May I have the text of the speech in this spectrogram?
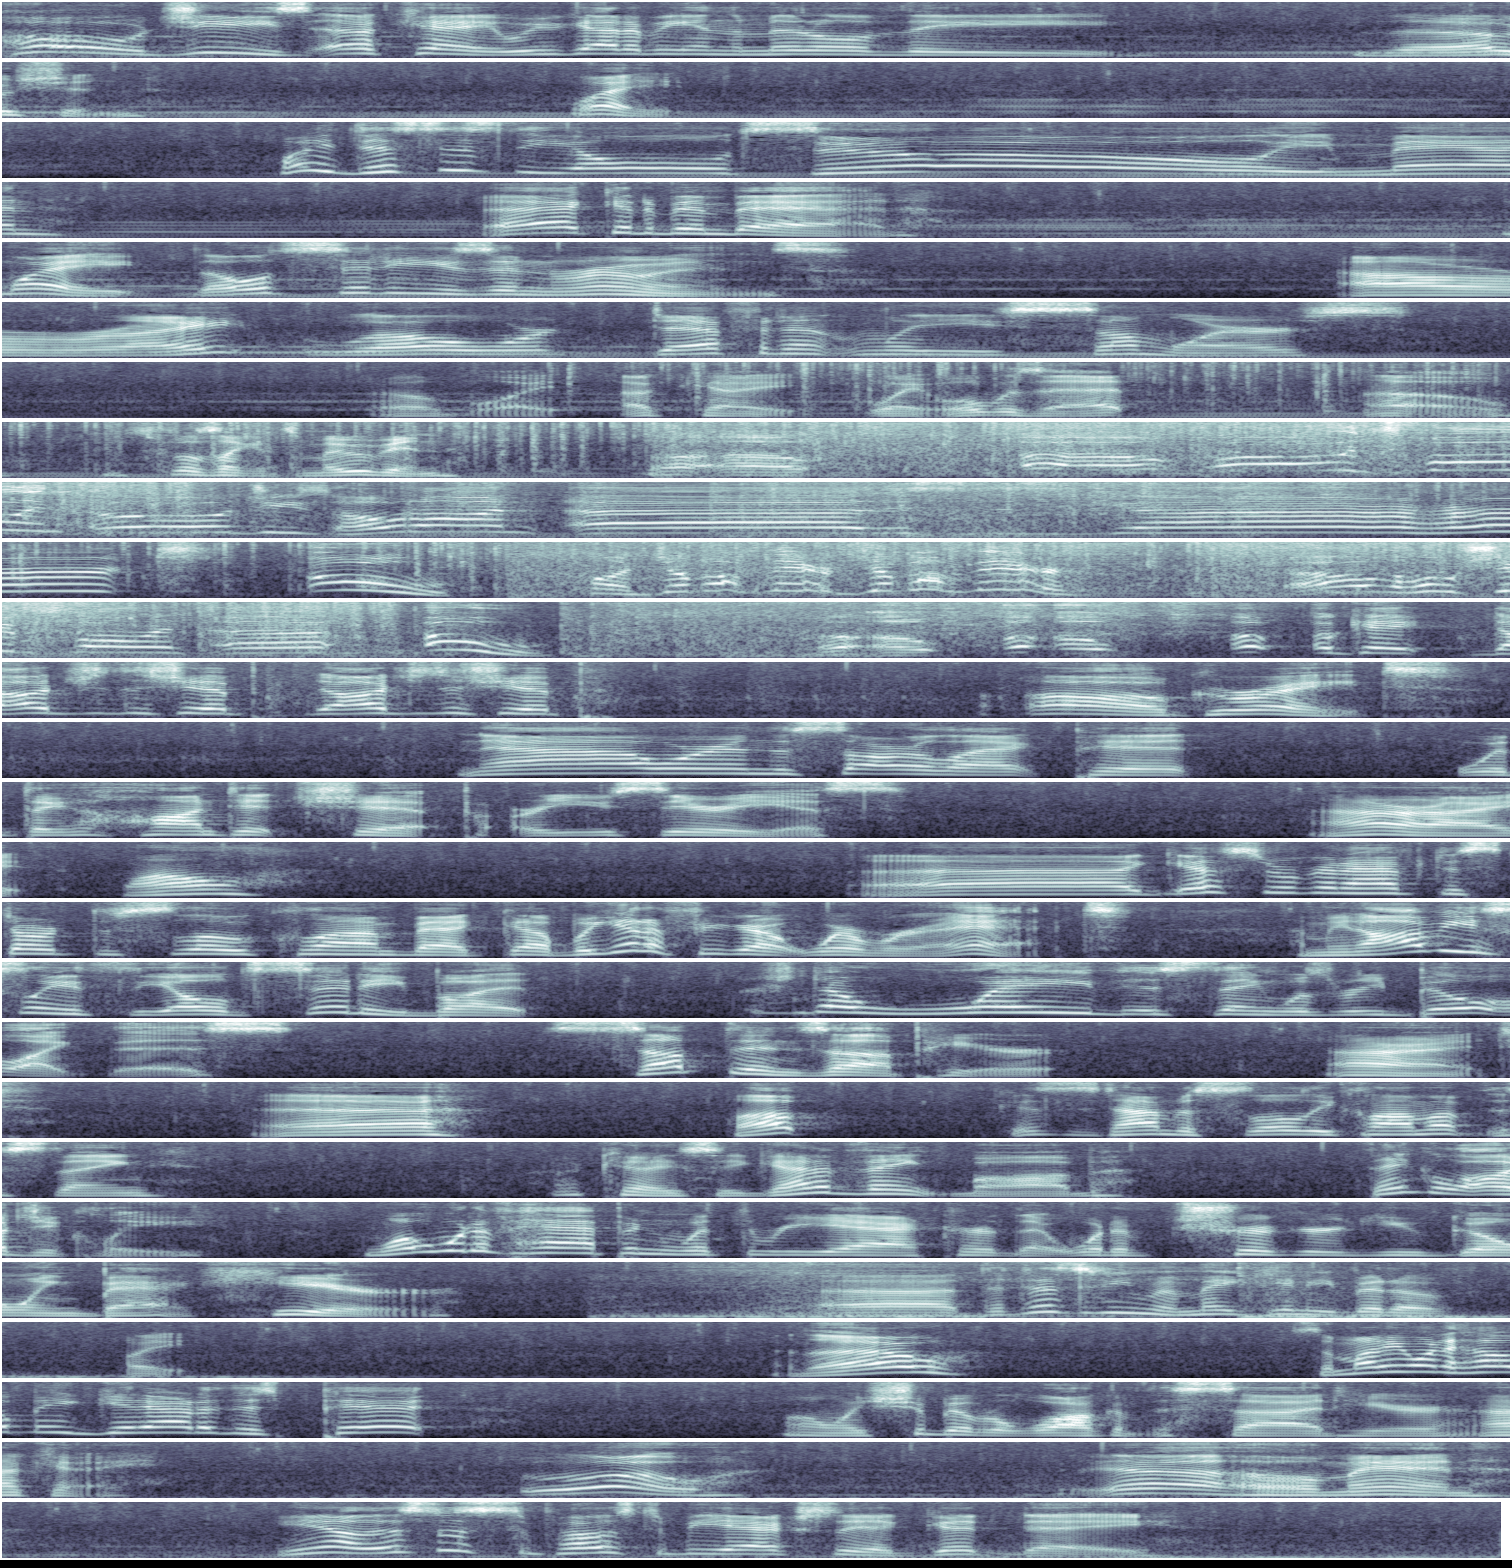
oh, jeez. Okay, we've got to be in the middle of the the ocean. Wait. Wait, this is the old. Holy man, that could have been bad. Wait, the old city is in ruins. Alright, well, we're definitely somewheres. Oh boy. Okay, wait, what was that? Uh-oh. This feels like it's moving. Uh-oh. Uh-oh. Oh, it's falling! Oh, jeez, hold on. Uh, this is gonna hurt. Oh! Come on, jump off there, jump off there! Oh, the whole ship's falling. Uh, oh! Uh-oh, uh-oh. Oh, okay, dodge the ship, dodge the ship. Oh, great. Now we're in the Sarlacc pit with the haunted ship. Are you serious? Alright, well... Uh, I guess we're gonna have to start the slow climb back up. We gotta figure out where we're at. I mean, obviously it's the old city, but there's no way this thing was rebuilt like this. Something's up here. Alright. Uh, well, guess it's time to slowly climb up this thing. Okay, so you gotta think, Bob. Think logically. What would have happened with the reactor that would have triggered you going back here? Uh, that doesn't even make any bit of... Wait. Hello? Somebody want to help me get out of this pit? Oh, we should be able to walk up the side here. Okay. Whoa. Oh, man. You know, this is supposed to be actually a good day.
